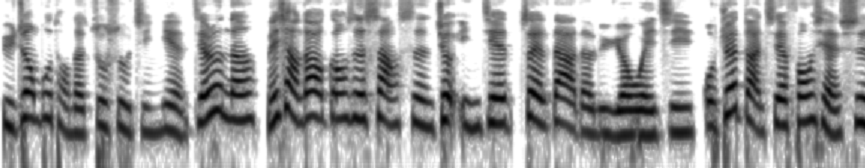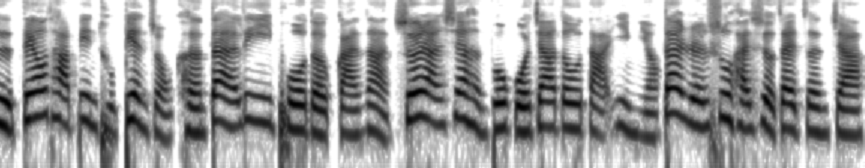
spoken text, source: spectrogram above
与众不同的住宿经验。结论呢，没想到公司上市就迎接最大的旅游危机。我觉得短期的风险是 Delta 病毒变种可能带来另一波的感染。虽然现在很多国家都打疫苗，但人数还是有在增加，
